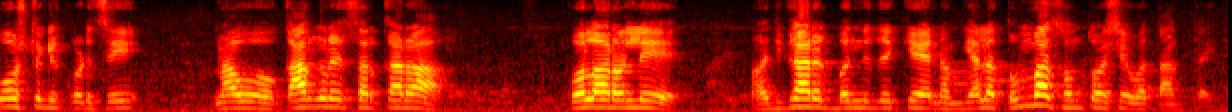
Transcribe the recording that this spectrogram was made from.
ಪೋಸ್ಟ್ಗೆ ಕೊಡಿಸಿ ನಾವು ಕಾಂಗ್ರೆಸ್ ಸರ್ಕಾರ ಕೋಲಾರಲ್ಲಿ ಅಧಿಕಾರಕ್ಕೆ ಬಂದಿದ್ದಕ್ಕೆ ನಮಗೆಲ್ಲ ತುಂಬ ಸಂತೋಷ ಇವತ್ತಾಗ್ತಾ ಇದೆ.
